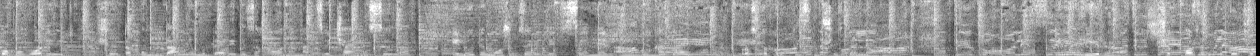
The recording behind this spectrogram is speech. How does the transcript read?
Поговорюють, що у такому давньому дереві захована надзвичайна сила, і люди можуть зарядитися енергією надовго, просто притиснувшись до нього. І ми віримо, що кожен куточок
